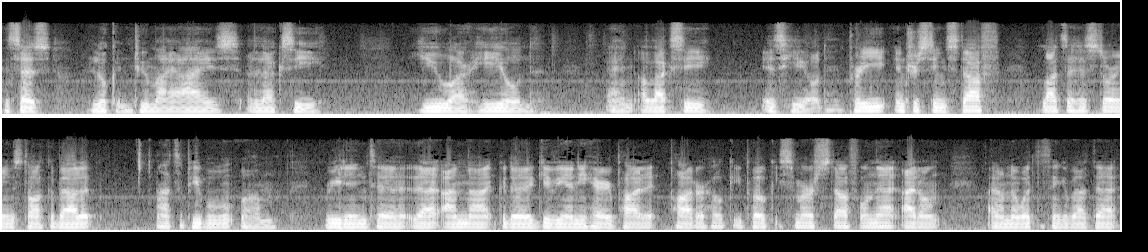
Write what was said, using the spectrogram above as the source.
and says, Look into my eyes, Alexei. You are healed. And Alexei is healed. Pretty interesting stuff. Lots of historians talk about it. Lots of people um, read into that. I'm not gonna give you any Harry Potter, Potter hokey pokey Smurf stuff on that. I don't, I don't know what to think about that.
